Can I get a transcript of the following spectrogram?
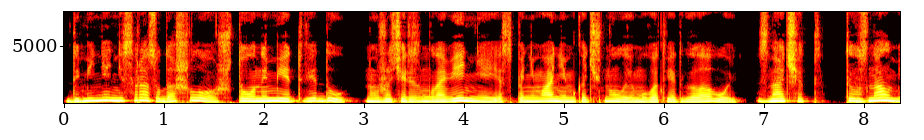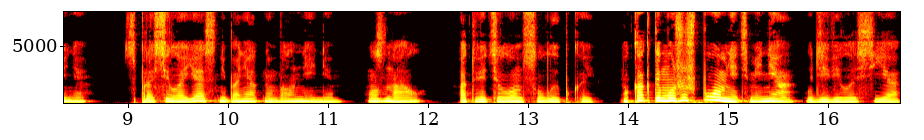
До меня не сразу дошло, что он имеет в виду, но уже через мгновение я с пониманием качнула ему в ответ головой. «Значит, ты узнал меня?» — спросила я с непонятным волнением. «Узнал», — ответил он с улыбкой. «Но как ты можешь помнить меня?» — удивилась я.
